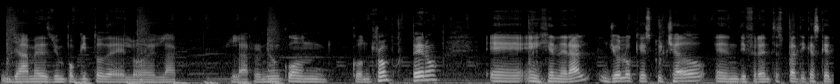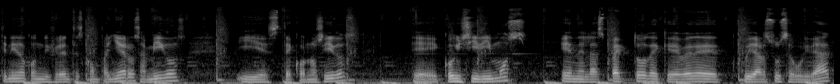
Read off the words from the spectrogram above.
ya me desvié un poquito de lo de la, reunión con, Trump, pero eh, en general yo lo que he escuchado en diferentes pláticas que he tenido con diferentes compañeros, amigos y este, conocidos, eh, coincidimos en el aspecto de que debe de cuidar su seguridad,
